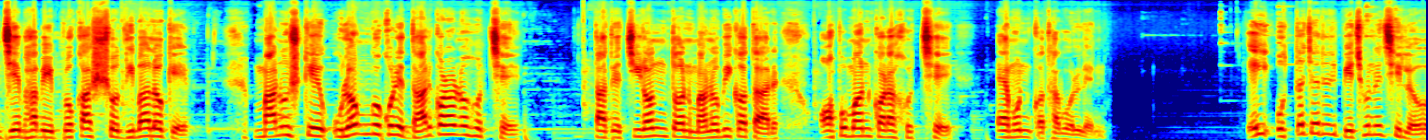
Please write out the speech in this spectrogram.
যেভাবে প্রকাশ্য দিবালোকে মানুষকে উলঙ্গ করে দাঁড় করানো হচ্ছে। তাতে চিরন্তন মানবিকতার অপমান করা হচ্ছে, এমন কথা বললেন। এই অত্যাচারের পেছনে ছিল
